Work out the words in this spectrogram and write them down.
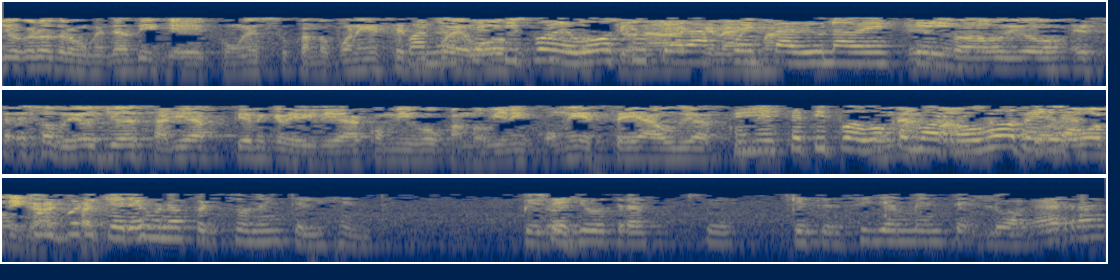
yo creo que te lo comenté a ti, que con eso, cuando ponen ese Cuando tipo de ese voz, tipo de voz, tú te das que cuenta de una vez que- Esos audios, esos, videos yo estaría, tienen credibilidad conmigo cuando vienen con ese audio así. Con ese tipo de voz como robot, pero robótica, Tú porque eres una persona inteligente. Pero Sí. hay otras que sencillamente lo agarran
